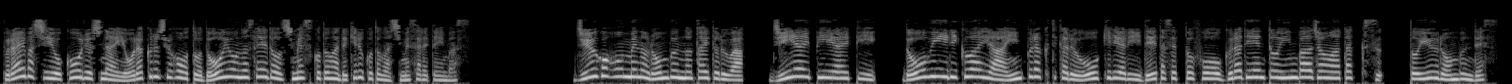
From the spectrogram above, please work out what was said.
プライバシーを考慮しないオラクル手法と同様の精度を示すことができることが示されています。15本目の論文のタイトルは、GIPIP、Do We Require in Practical Auxiliary Dataset for Gradient Inversion Attacks という論文です。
